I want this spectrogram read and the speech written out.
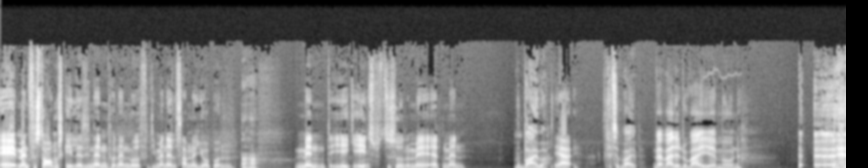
Øh, man forstår måske lidt hinanden på en anden måde, fordi man alle sammen er jordbunden. Aha. Men det er ikke ens betydende med, at man... Men viber. Ja, It's a vibe. Hvad var det, du var i uh, måne? Øh,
